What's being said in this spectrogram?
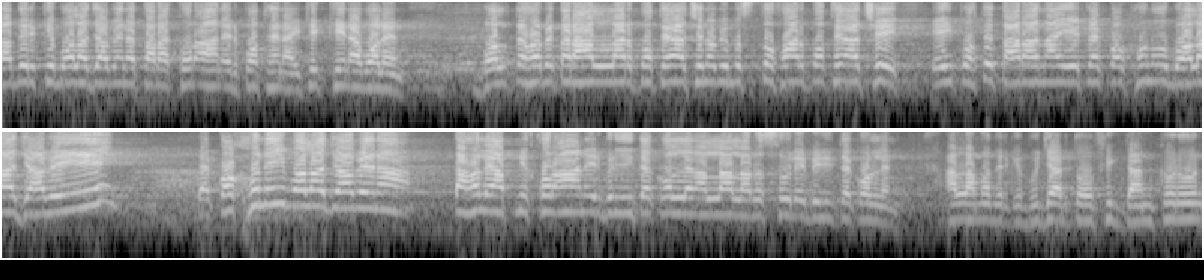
তাদেরকে বলা যাবে না তারা কোরআনের পথে নাই, ঠিক কিনা বলেন? বলতে হবে তারা আল্লাহর পথে আছে, নবী মুস্তফার পথে আছে। এই পথে তারা নাই, এটা কখনো বলা যাবে? কখনোই বলা যাবে না। তাহলে আপনি কোরআনের বিরোধিতা করলেন, আল্লাহ আল্লাহ রসুলের বিরোধিতা করলেন। আল্লাহ আমাদেরকে বুঝার তৌফিক দান করুন।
